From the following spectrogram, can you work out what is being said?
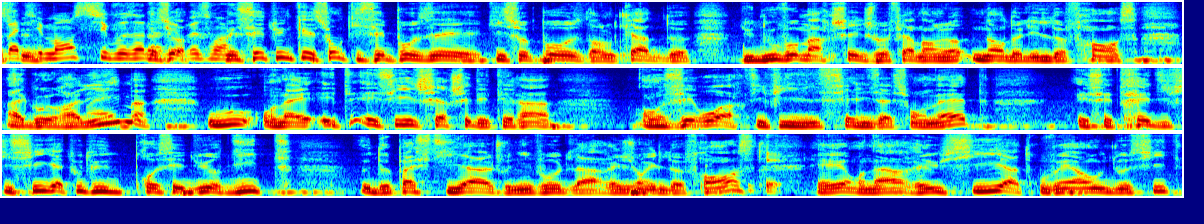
bâtiments si vous en Bien avez sûr, besoin. mais c'est une question qui s'est posée, qui se pose dans le cadre de- du nouveau marché que je veux faire dans le nord de l'Île-de-France, à Goralim, où on a essayé de chercher des terrains en zéro artificialisation nette, et c'est très difficile. Il y a toute une procédure dite de pastillage au niveau de la région Île-de-France, et on a réussi à trouver un ou deux sites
